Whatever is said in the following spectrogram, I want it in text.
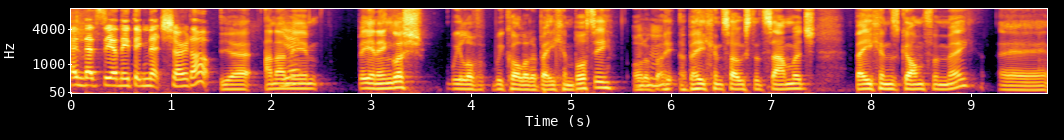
And that's the only thing that showed up. Yeah, and I Yeah. mean, being English, we love we call it a bacon butty or Mm-hmm. a, ba- a bacon toasted sandwich. Bacon's gone for me. Uh,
